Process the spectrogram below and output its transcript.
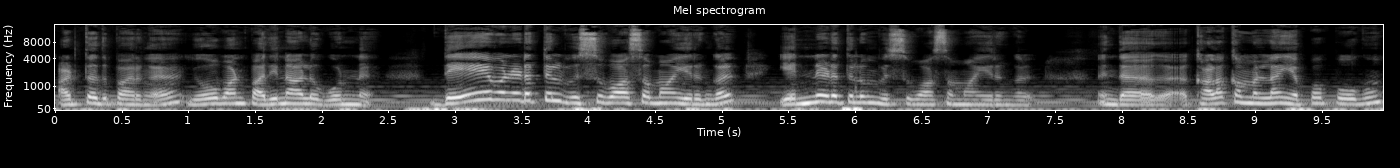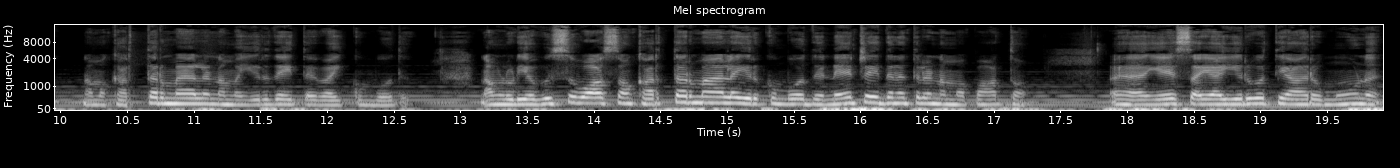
அடுத்தது பாருங்க யோவான் பதினாலு ஒன்று தேவனிடத்தில் விசுவாசமா இருங்கள் என்னிடத்திலும் விசுவாசமா இருங்கள். இந்த கலக்கமெல்லாம் எப்போ போகும்? நம்ம கர்த்தர் மேலே நம்ம இருதயத்தை வைக்கும்போது. நம்மளுடைய விசுவாசம் கர்த்தர் மேலே இருக்கும்போது நேற்றைய தினத்தில் நம்ம பார்த்தோம். ஏசையா இருபத்தி ஆறு மூணு.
